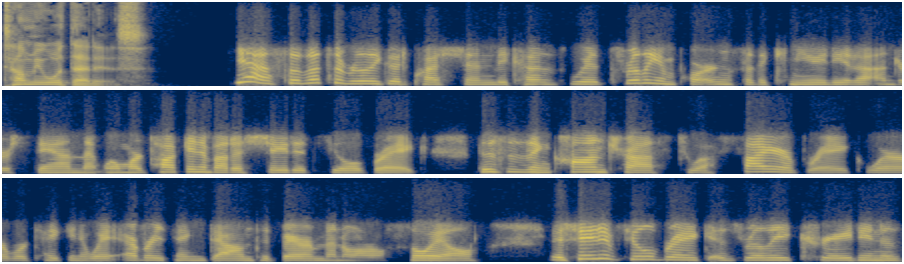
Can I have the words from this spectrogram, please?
Tell me what that is. Yeah, so that's a really good question because it's really important for the community to understand that when we're talking about a shaded fuel break, this is in contrast to a fire break where we're taking away everything down to bare mineral soil. A shaded fuel break is really creating a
